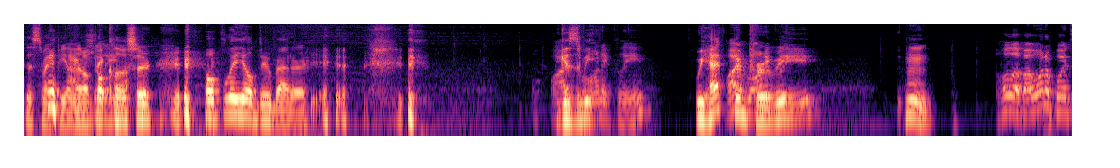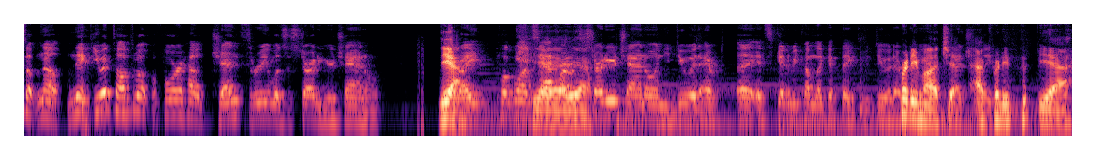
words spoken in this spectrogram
this might be a little bit closer. Hopefully, you'll do better. Because we- ironically, we have been proving. Hmm. hold up, I want to point something out. Nick, you had talked about before how Gen 3 was the start of your channel, Yeah. right? Pokemon Yeah, Sapphire yeah, was the start of your channel, and you do it. Every, uh, it's gonna become like a thing to do it. Every Pretty much. I potentially. pretty. Yeah.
